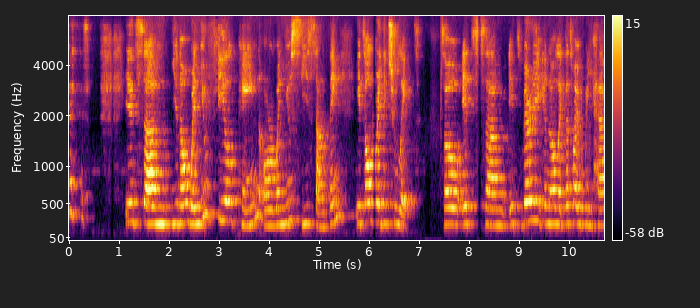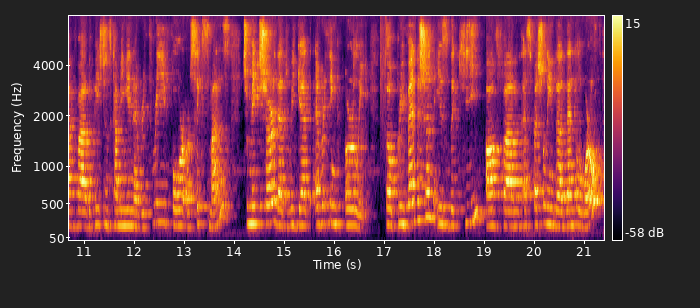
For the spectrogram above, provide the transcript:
it's um, you know, when you feel pain or when you see something, it's already too late. So it's um, it's very you know like that's why we have uh, the patients coming in every three, four, or six months to make sure that we get everything early. So prevention is the key of, um, especially in the dental world.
